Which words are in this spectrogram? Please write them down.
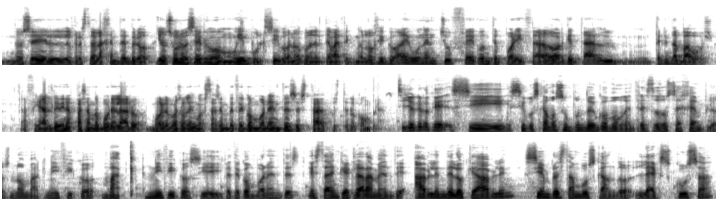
no sé el resto de la gente, pero yo suelo ser como muy impulsivo, ¿no? Con el tema tecnológico. Hay un enchufe con temporizador, ¿qué tal? 30 pavos. Al final te vienes pasando por el aro, volvemos a lo mismo, estás en PC Componentes, está, pues te lo compras. Sí, yo creo que si, si buscamos un punto en común entre estos dos ejemplos, ¿no? Magnífico, magníficos y PC componentes, está en que claramente hablen de lo que hablen, siempre están buscando la excusa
